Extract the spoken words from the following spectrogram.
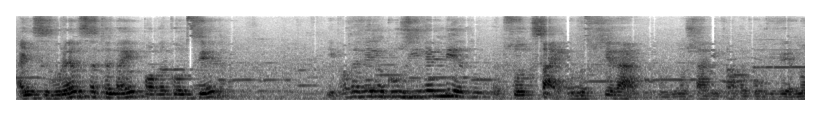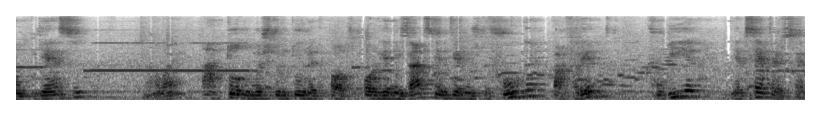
a insegurança também pode acontecer, e pode haver inclusive medo. A pessoa que sai de uma sociedade onde não está habituada a conviver, não conhece, não é? Há toda uma estrutura que pode organizar-se em termos de fuga, para a frente, fobia, etc, etc.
